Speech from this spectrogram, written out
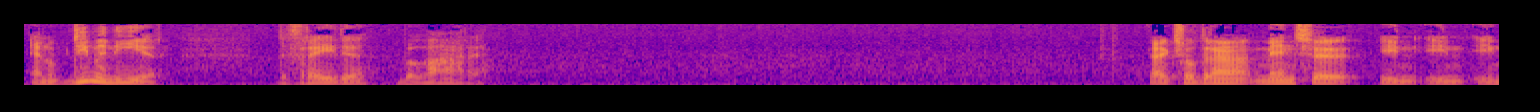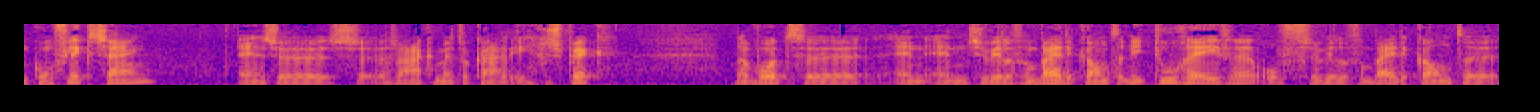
En op die manier de vrede bewaren. Kijk, zodra mensen in, in, in conflict zijn en ze, raken met elkaar in gesprek, dan wordt, uh, en, en ze willen van beide kanten niet toegeven, of ze willen van beide kanten, uh,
